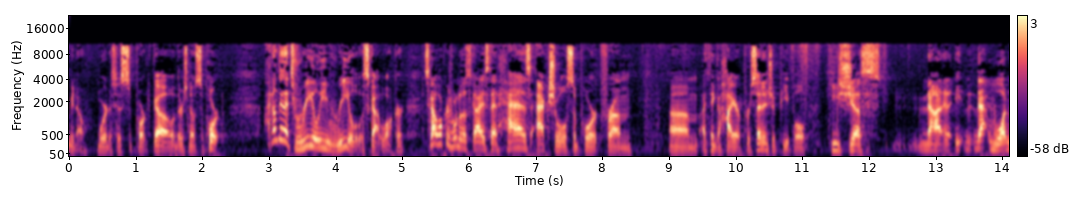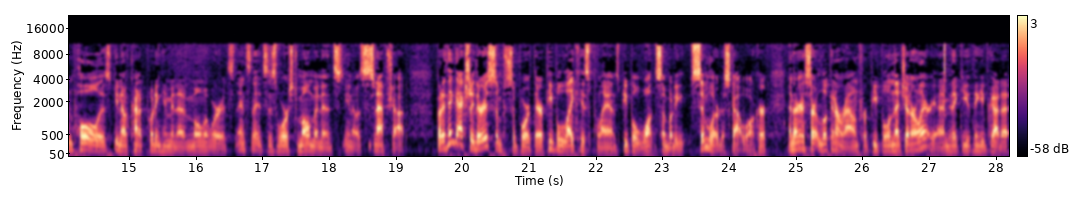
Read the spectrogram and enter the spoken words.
you know where does his support go? There's no support. I don't think that's really real with Scott Walker. Scott Walker is one of those guys that has actual support from, um, I think, a higher percentage of people. He's just not that one poll is you know kind of putting him in a moment where it's it's, it's his worst moment and it's you know it's a snapshot. But I think actually there is some support there. People like his plans. People want somebody similar to Scott Walker, and they're going to start looking around for people in that general area. I mean, I think you think you've got a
